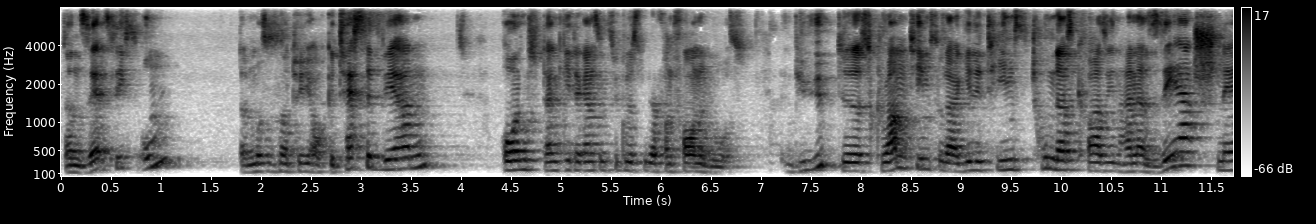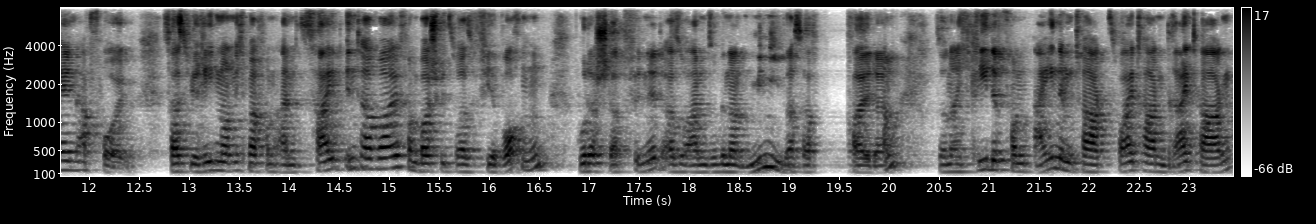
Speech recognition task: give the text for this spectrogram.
Dann setze ich es um, dann muss es natürlich auch getestet werden und dann geht der ganze Zyklus wieder von vorne los. Geübte Scrum-Teams oder agile Teams tun das quasi in einer sehr schnellen Abfolge. Das heißt, wir reden noch nicht mal von einem Zeitintervall von beispielsweise vier Wochen, wo das stattfindet, also einem sogenannten Mini-Wasserfall dann, sondern ich rede von einem Tag, zwei Tagen, drei Tagen,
